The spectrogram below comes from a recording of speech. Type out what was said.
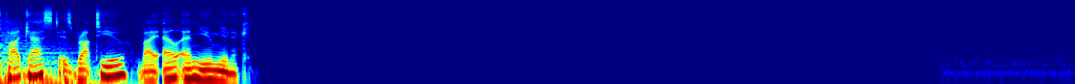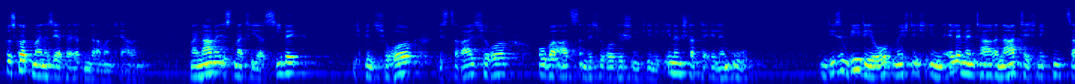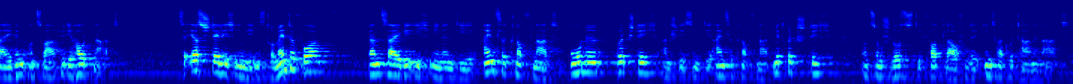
podcast is brought to you by LMU Munich. Grüß Gott, meine sehr verehrten Damen und Herren. Mein Name ist Matthias Siebeck. Ich bin Chirurg, Viszeralchirurg, Oberarzt an der Chirurgischen Klinik Innenstadt der LMU. In diesem Video möchte ich Ihnen elementare Nahttechniken zeigen, und zwar für die Hautnaht. Zuerst stelle ich Ihnen die Instrumente vor, dann zeige ich Ihnen die Einzelknopfnaht ohne Rückstich, anschließend die Einzelknopfnaht mit Rückstich und zum Schluss die fortlaufende intrakutane Naht.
